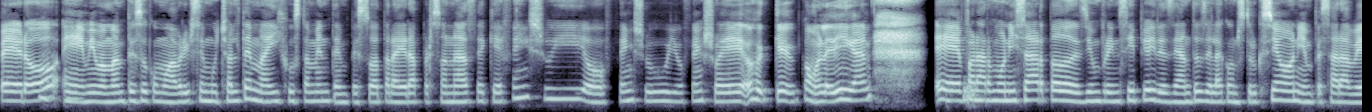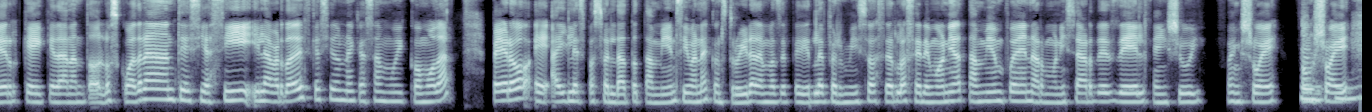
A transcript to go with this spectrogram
pero eh, mi mamá empezó como a abrirse mucho al tema y justamente empezó a traer a personas de que Feng Shui o Feng Shui o Feng Shui o que como le digan, eh, para armonizar todo desde un principio y desde antes de la construcción y empezar a ver que quedaran todos los cuadrantes y así. Y la verdad es que ha sido una casa muy cómoda, pero eh, ahí les paso el dato también, si van a construir, además de pedirle permiso a hacer la ceremonia, también pueden armonizar desde el Feng Shui feng shui, feng shui,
